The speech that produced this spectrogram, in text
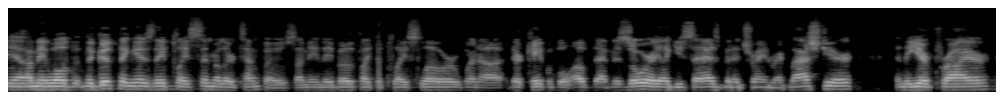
Yeah, I mean, well, the, the, good thing is they play similar tempos. I mean, they both like to play slower when uh, they're capable of that. Missouri, like you said, has been a train wreck last year and the year prior.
